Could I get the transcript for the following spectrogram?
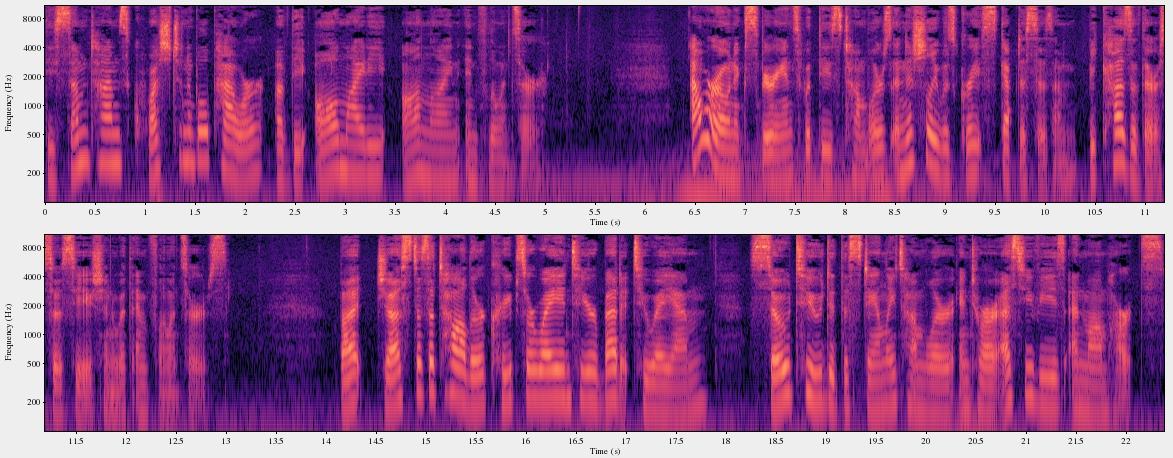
the sometimes questionable power of the almighty online influencer. Our own experience with these tumblers initially was great skepticism because of their association with influencers. But just as a toddler creeps her way into your bed at 2 a.m., so too did the Stanley tumbler into our SUVs and mom hearts.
